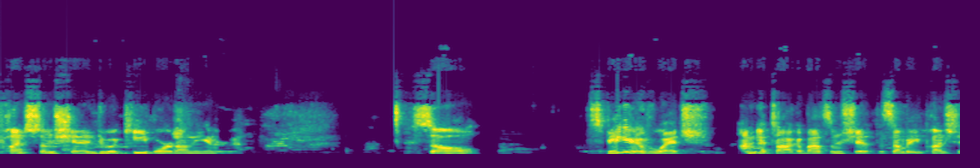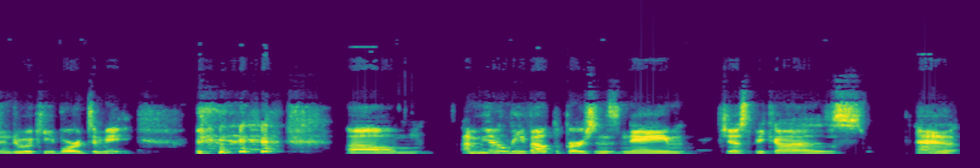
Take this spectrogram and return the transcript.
punched some shit into a keyboard on the internet. So, speaking of which, I'm going to talk about some shit that somebody punched into a keyboard to me. um, I'm going to leave out the person's name just because and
